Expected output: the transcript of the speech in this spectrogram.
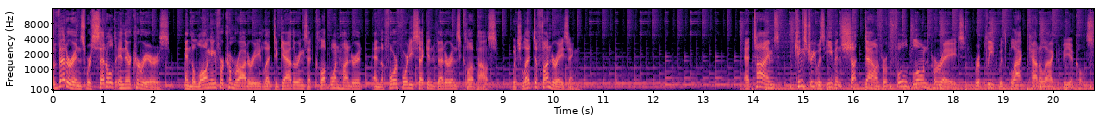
The veterans were settled in their careers, and the longing for camaraderie led to gatherings at Club 100 and the 442nd Veterans Clubhouse, which led to fundraising. At times, King Street was even shut down for full blown parades replete with black Cadillac vehicles.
